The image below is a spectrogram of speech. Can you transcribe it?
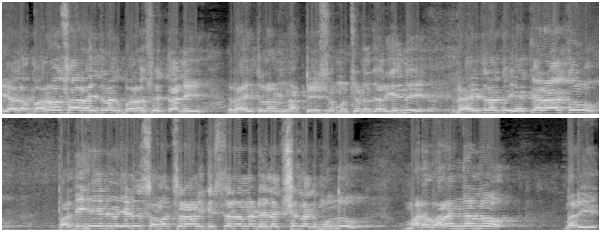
ఇలా భరోసా రైతులకు భరోసా అని రైతులను నట్టేసి ఉంచడం జరిగింది. రైతులకు ఎకరాకు పదిహేను వేలు సంవత్సరానికి ఇస్తానన్నాడు ఎలక్షన్లకు ముందు. మన వరంగల్లో మరి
